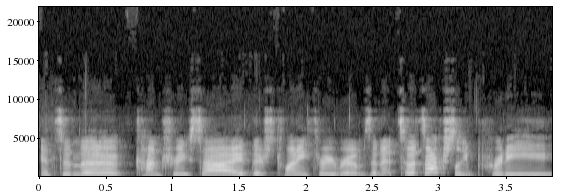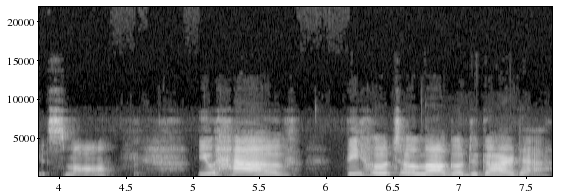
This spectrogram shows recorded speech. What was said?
It's in the countryside. There's 23 rooms in it, so it's actually pretty small. You have the Hotel Lago di Garda,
